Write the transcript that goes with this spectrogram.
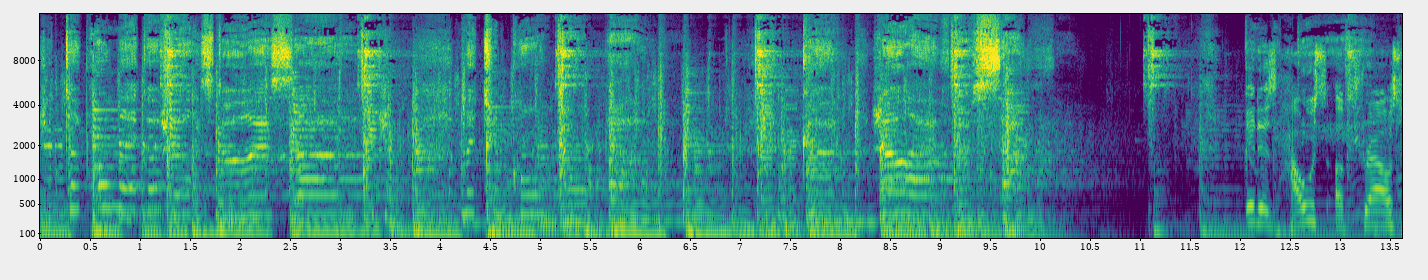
Je te promets que je resterai sage, mais tu ne comprends pas que je rêve de ça. It is House of Strauss.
